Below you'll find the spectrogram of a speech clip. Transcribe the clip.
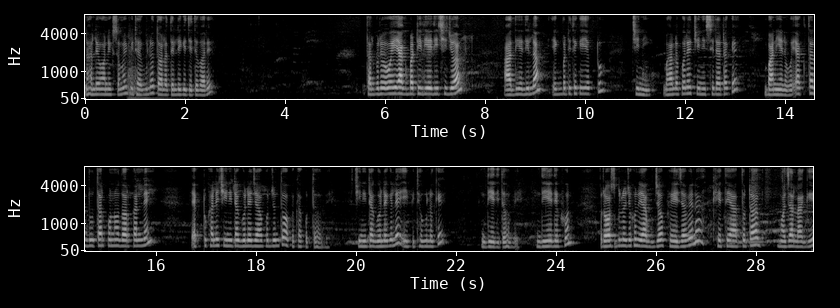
নাহলে অনেক সময় পিঠাগুলো তলাতে লেগে যেতে পারে। তারপরে ওই এক বাটি দিয়ে দিয়েছি জল আর দিয়ে দিলাম এক বাটি থেকে একটু চিনি। ভালো করে চিনি শিরাটাকে বানিয়ে নেব। একটার দুটার কোনো দরকার নেই। একটু খালি চিনিটা গলে যাওয়া পর্যন্ত অপেক্ষা করতে হবে। চিনিটা গলে গেলে এই পিঠেগুলোকে দিয়ে দিতে হবে। দিয়ে দেখুন রসগুলো যখন একজপ হয়ে যাবে না, খেতে এতটা মজা লাগে।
